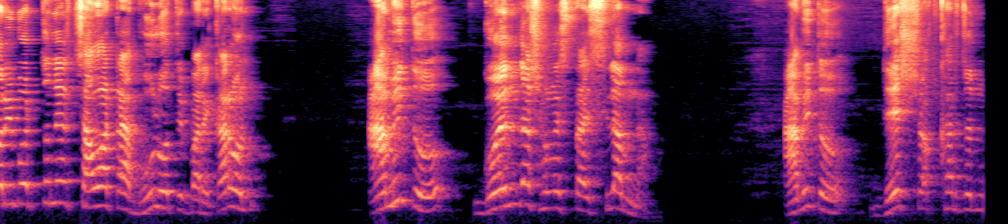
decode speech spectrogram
পরিবর্তনের চাওয়াটা ভুল হতে পারে, কারণ আমি তো গোয়েন্দা সংস্থায় ছিলাম না। আমি তো দেশ রক্ষার জন্য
